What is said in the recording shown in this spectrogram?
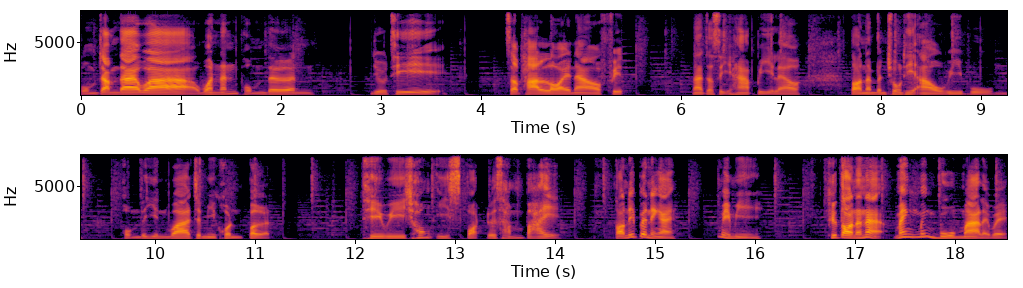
ผมจำได้ว่าวันนั้นผมเดินอยู่ที่สะพานลอยหน้าออฟฟิศน่าจะ 4-5 ปีแล้ว ตอนนั้นเป็นช่วงที่ RV บูม ผมได้ยินว่าจะมีคนเปิดทีวีช่อง e-sport ด้วยซ้ำไป ตอนนี้เป็นยังไง ไม่มี คือตอนนั้นน่ะแม่งแม่งบูมมากเลยเว้ย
